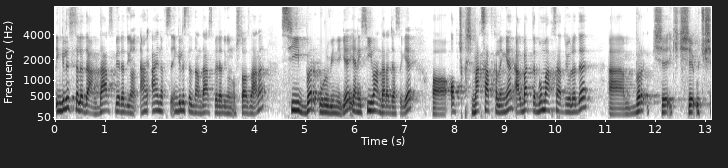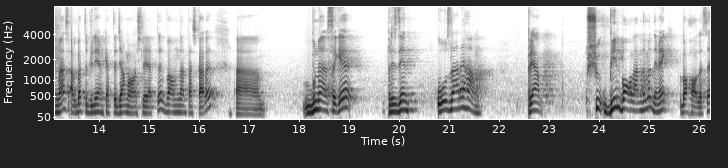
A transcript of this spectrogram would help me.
ingliz tilidan dars beradigan ay- ayniqsa ingliz tilidan dars beradigan ustozlarni C1 urviniga ya'ni C1 darajasiga e, olib chiqish maqsad qilingan. Albatta bu maqsad yo'lida bir kishi ikki kishi uch kishi emas albatta juda yam katta jamoa ishlayapti va undan tashqari bu narsaga prezident o'zlari ham прям shu bel bog'landimi? Demak xudo xohlasa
